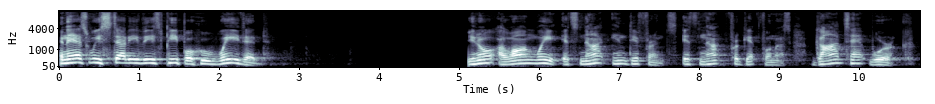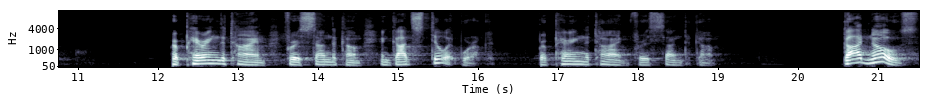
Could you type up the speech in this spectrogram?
And as we study these people who waited, you know, a long wait, it's not indifference, it's not forgetfulness. God's at work preparing the time for his son to come, and God's still at work preparing the time for his son to come. God knows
